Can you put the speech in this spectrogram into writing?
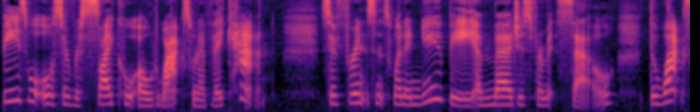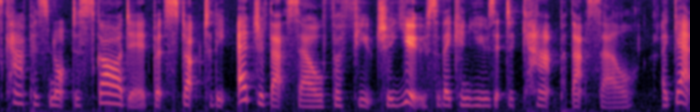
Bees will also recycle old wax whenever they can. So, for instance, when a new bee emerges from its cell, the wax cap is not discarded but stuck to the edge of that cell for future use, so they can use it to cap that cell again.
